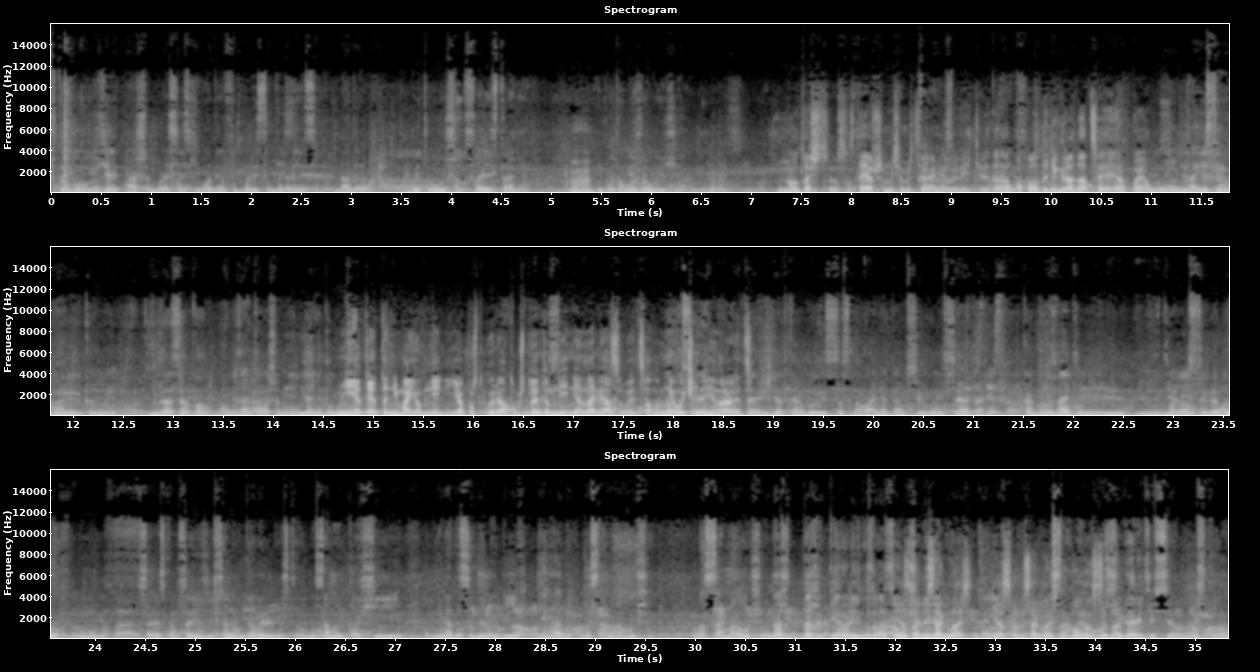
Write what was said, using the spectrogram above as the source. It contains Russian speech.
чтобы уезжать нашим российским молодым футболистам за границу, надо быть лучшим в своей стране. И потом уже уезжать. Ну, то есть состоявшимися мастерами вы имеете в виду. А Конечно. по поводу деградации РПЛ? Ну, я не знаю, если вы как бы деградация РПЛ, я не знаю, это ваше мнение, я не думаю. Нет, что- это не мое мнение. Я просто говорю о том, ну, что то это мнение навязывается. Оно Ну, мне очень не нравится. Это идет как бы с основания там всего и вся это, как бы вы знаете, и, и в 90-х годов, и в Советском Союзе все нам говорили, что мы самые плохие, не надо себя любить. Не надо, мы самые лучшие. У нас самое лучшее. Даже, даже первая лига называется Я с лучшая вами лига мира. согласен. Я Конечно. с вами согласен полностью, лучшие, да. говорите все. Ну и что?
